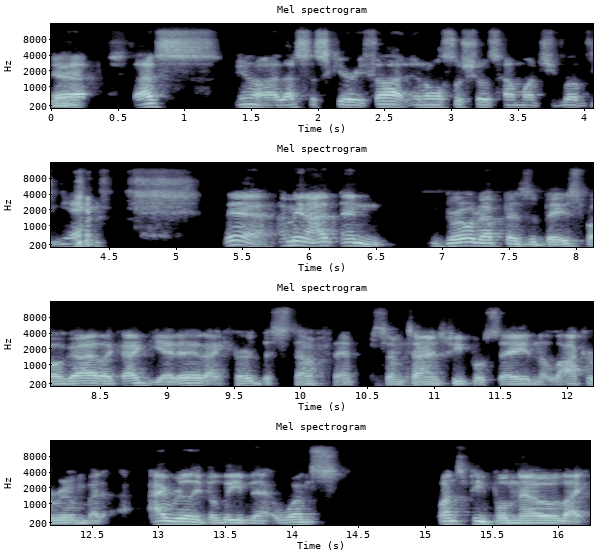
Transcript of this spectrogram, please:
Yeah, and that's you know that's a scary thought and also shows how much you love the game. Yeah, I mean, I and growing up as a baseball guy, like I get it. I heard the stuff that sometimes people say in the locker room, but I really believe that once once people know, like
